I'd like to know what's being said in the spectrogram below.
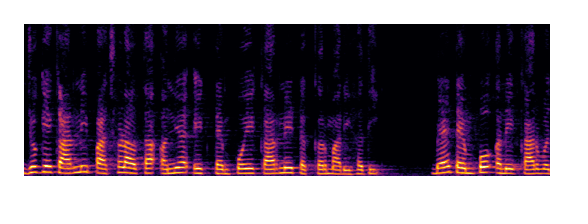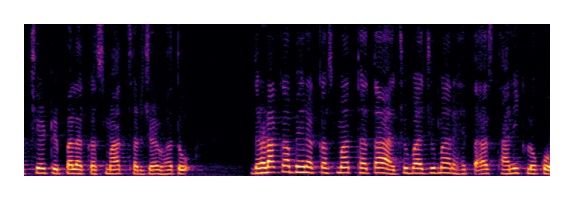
જો કે કારની પાછળ આવતા અન્ય એક ટેમ્પોએ કારને ટક્કર મારી હતી. બે ટેમ્પો અને કાર વચ્ચે ટ્રિપલ અકસ્માત સર્જાયો હતો. ધડાકાભેર અકસ્માત થતાં આજુબાજુમાં રહેતા સ્થાનિક લોકો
